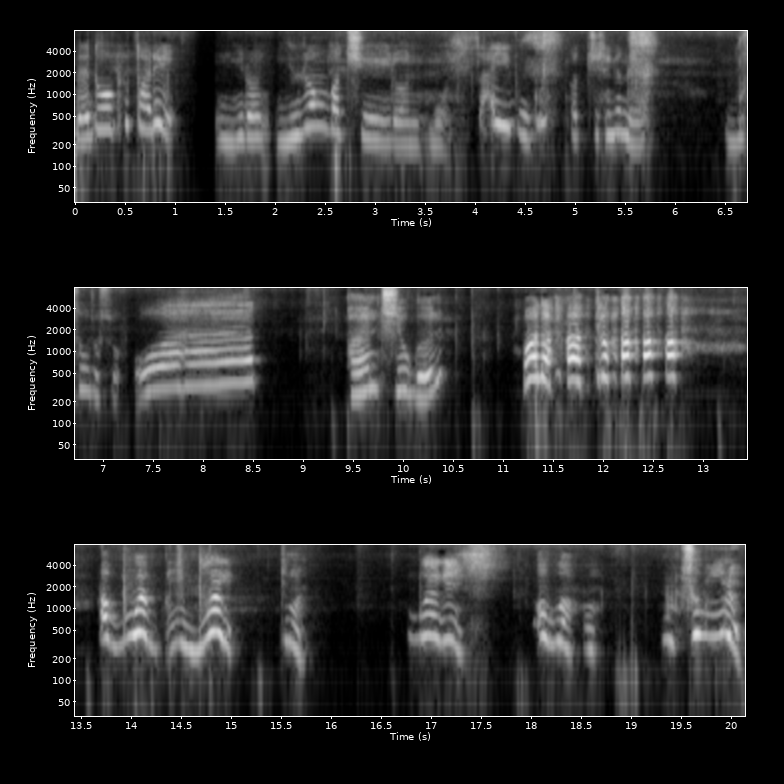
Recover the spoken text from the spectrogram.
네더 포탈이 이런 유령같이 이런 뭐 사이보그 같이 생겼네요. 무서워졌어. 와. 과연 지옥은? 와, 나, 아, 잠깐, 아, 아, 아, 아, 뭐야, 이게 뭐야 이게? 잠깐, 뭐야 이게? 어, 뭐야? 어, 뭐 지옥이 이래?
